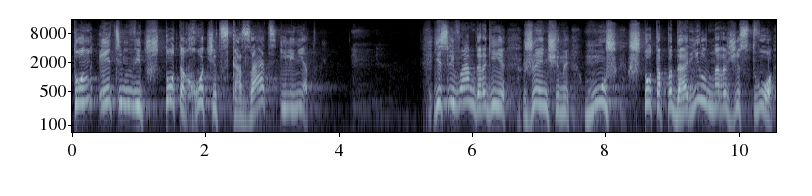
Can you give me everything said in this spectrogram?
то он этим ведь что-то хочет сказать или нет? Если вам, дорогие женщины, муж что-то подарил на Рождество,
